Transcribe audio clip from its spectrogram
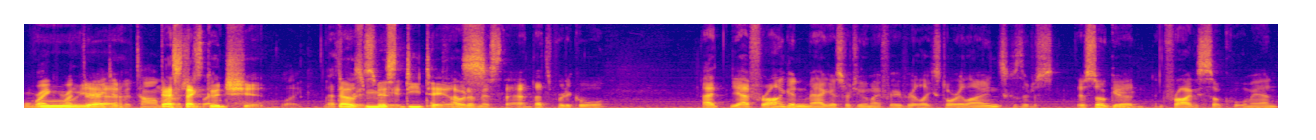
like Ooh, run through I yeah. did with Tom. That's that just like, good shit. Like, That's Those pretty missed sweet. details. I would have missed that. That's pretty cool. I, yeah, Frog and Magus are two of my favorite like storylines because they're just they're so hmm. good, and Frog is so cool, man.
